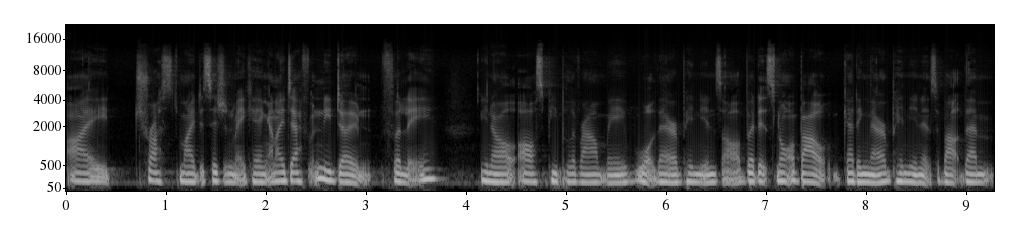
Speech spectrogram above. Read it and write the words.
I trust my decision making, and I definitely don't fully. you know, I'll ask people around me what their opinions are, but it's not about getting their opinion, it's about them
